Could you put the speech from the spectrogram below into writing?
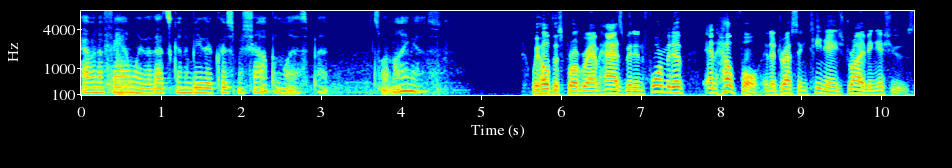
having a family, that that's going to be their Christmas shopping list, but it's what mine is. We hope this program has been informative and helpful in addressing teenage driving issues.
